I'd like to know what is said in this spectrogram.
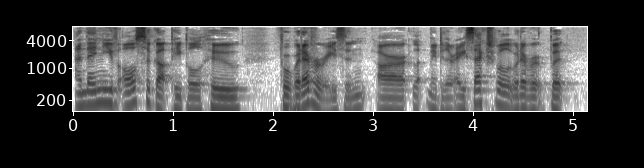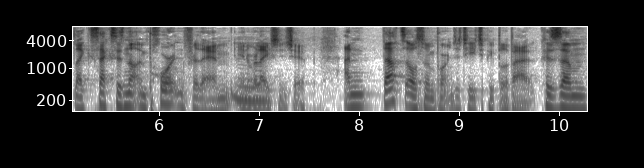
and then you've also got people who for whatever reason are like, maybe they're asexual or whatever but like sex is not important for them in a Mm. relationship and that's also important to teach people about because um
